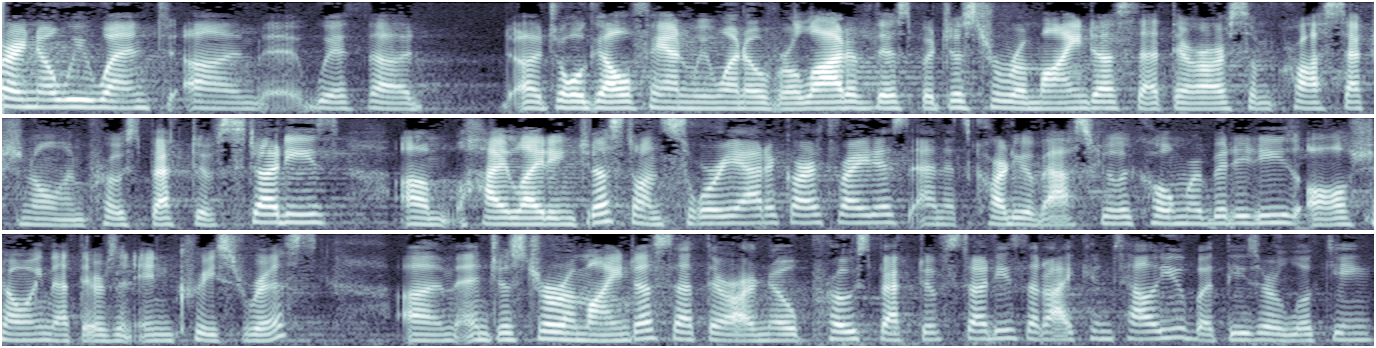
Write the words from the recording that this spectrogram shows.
I know we went um, with uh, uh, Joel Gelfand, we went over a lot of this, but just to remind us that there are some cross sectional and prospective studies um, highlighting just on psoriatic arthritis and its cardiovascular comorbidities, all showing that there's an increased risk. Um, and just to remind us that there are no prospective studies that I can tell you, but these are looking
